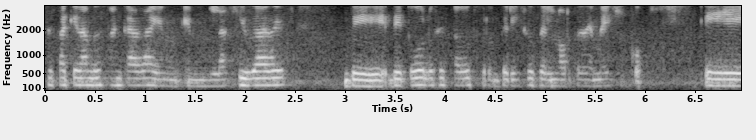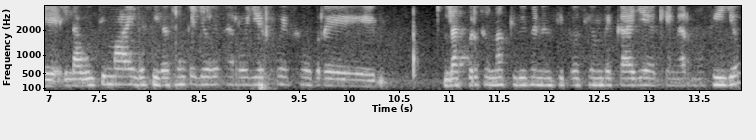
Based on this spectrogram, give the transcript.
se está quedando estancada en, las ciudades de, todos los estados fronterizos del norte de México. Eh, la última investigación que yo desarrollé fue sobre las personas que viven en situación de calle aquí en Hermosillo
